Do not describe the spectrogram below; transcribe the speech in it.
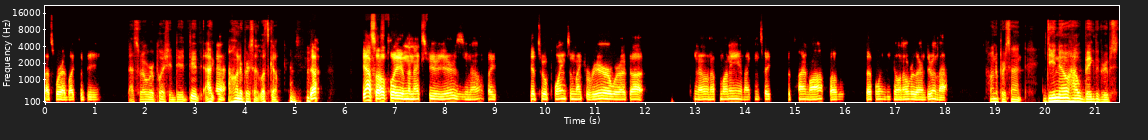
that's where I'd like to be. That's where we're pushing, dude. Dude, I, Yeah. 100%. Let's go. Yeah, so hopefully in the next few years, you know, if I get to a point in my career where I've got, you know, enough money and I can take the time off, I'll definitely be going over there and doing that. 100%. Do you know how big the groups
